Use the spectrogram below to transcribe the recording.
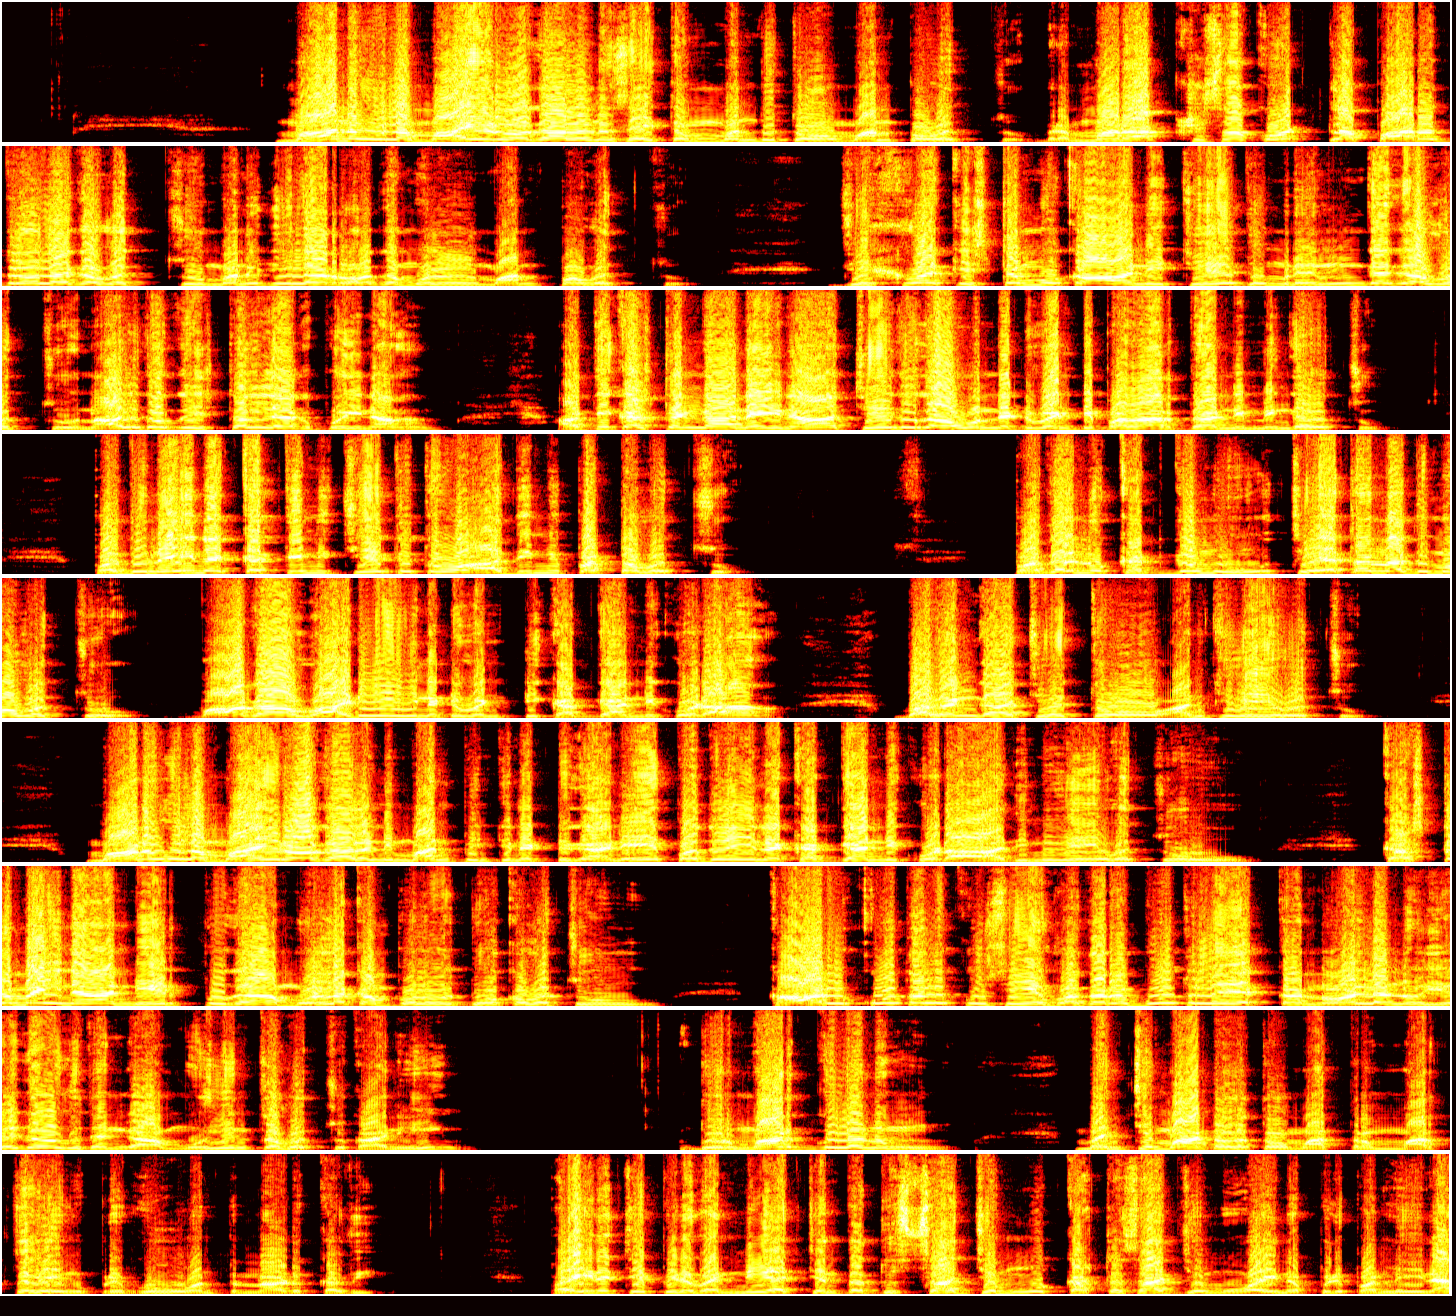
మానవుల మాయ రోగాలను సైతం మందుతో మాన్పవచ్చు. బ్రహ్మరాక్షస కోట్ల పారద్రోలగవచ్చు. మనుజుల రోగముల్ మాన్పవచ్చు. జిహ్వకిష్టము కాని చేదు మృంగగవచ్చు. నాలుగకు ఇష్టం లేకపోయినా అతి కష్టంగానైనా చేదుగా ఉన్నటువంటి పదార్థాన్ని మింగవచ్చు. పదునైన కత్తిని చేతితో అదిమి పట్టవచ్చు. పదను ఖడ్గము చేత నదుమవచ్చు. బాగా వాడివేయినటువంటి ఖడ్గాన్ని కూడా బలంగా చేత్తో అణిచివేయవచ్చు. మానవుల మాయ రోగాలని మాన్పించినట్టుగానే పదునైన ఖడ్గాన్ని కూడా అదిమివేయవచ్చు. కష్టమైన నేర్పుగా ముళ్ళకంపలు దూకవచ్చు. కారు కూతలు కూసే వదరబోతుల యొక్క నోళ్ళను ఏదో విధంగా మూయించవచ్చు కానీ దుర్మార్గులను మంచి మాటలతో మాత్రం మార్చలేము ప్రభువు అంటున్నాడు కవి. పైన చెప్పినవన్నీ అత్యంత దుస్సాధ్యము కష్టసాధ్యము అయినప్పటి పనులైనా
